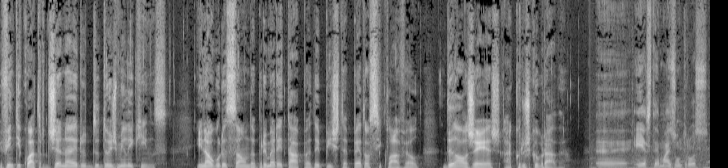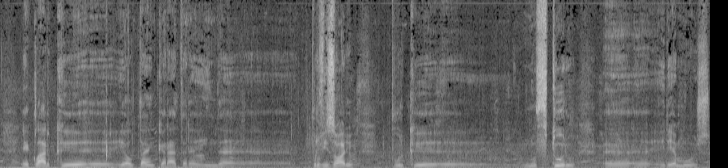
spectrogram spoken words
24 de janeiro de 2015. Inauguração da primeira etapa da pista pedociclável de Algés à Cruz Quebrada. Eh, este é mais um troço. É claro que eh, ele tem caráter ainda eh, provisório, porque no futuro iremos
